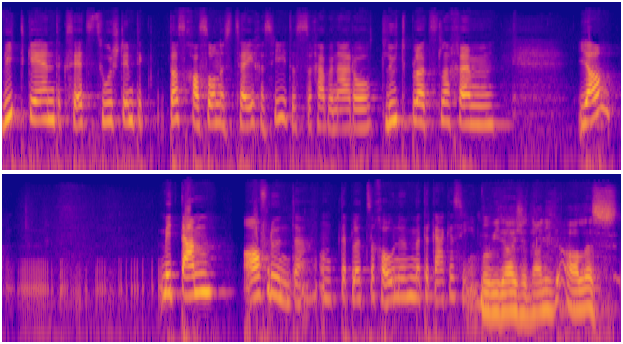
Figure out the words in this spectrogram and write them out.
weitgehenden Gesetz zustimmt, das kann so ein Zeichen sein, dass sich eben auch die Leute plötzlich ähm, ja, mit dem anfreunden und dann plötzlich auch nicht mehr dagegen sein. Wobei da ist ja noch nicht alles,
